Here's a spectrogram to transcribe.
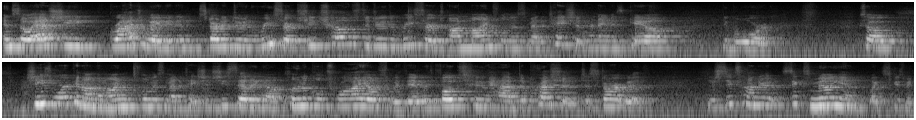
And so as she graduated and started doing research, she chose to do the research on mindfulness meditation. Her name is Gaëlle Desbordes. So She's working on the mindfulness meditation. She's setting up clinical trials with it with folks who have depression to start with. There's 600, 6 million, wait, excuse me,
